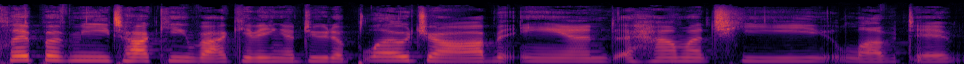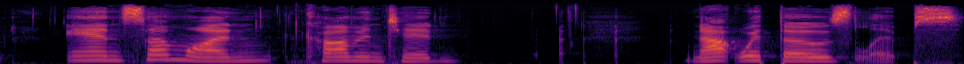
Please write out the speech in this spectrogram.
clip of me talking about giving a dude a blowjob and how much he loved it. And someone commented, not with those lips.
